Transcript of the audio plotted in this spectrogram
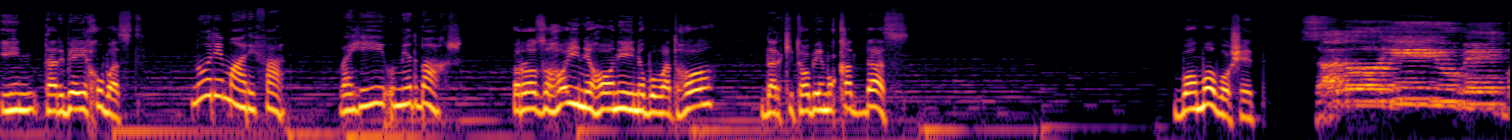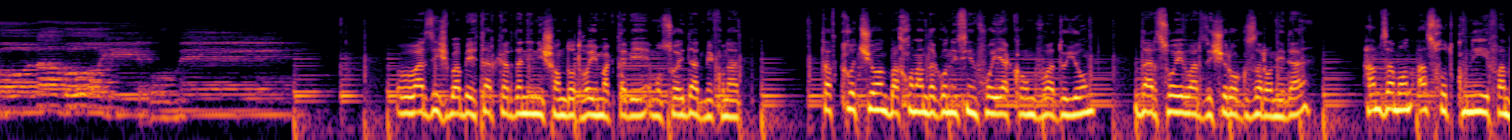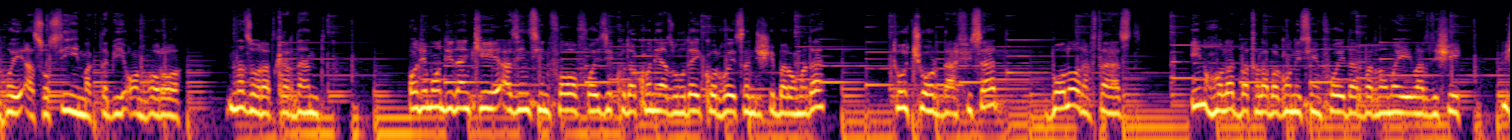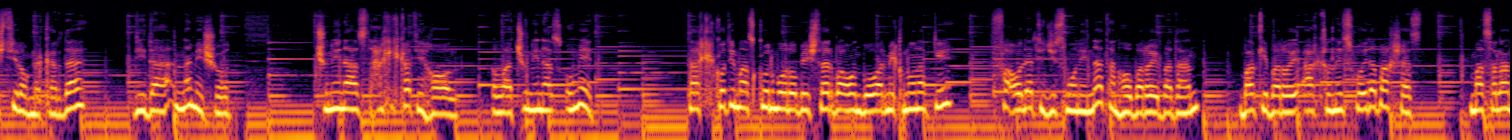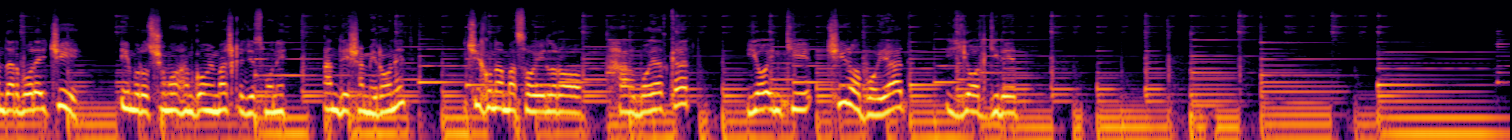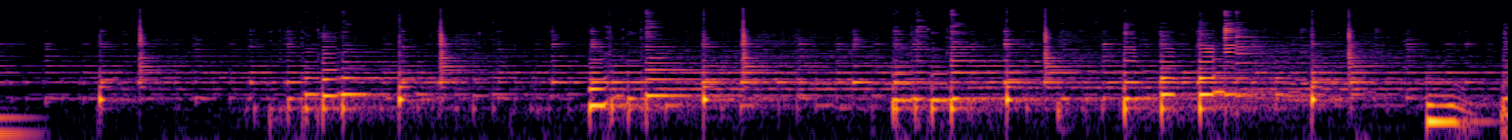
ин тарбияи хуб аст. Нури маърифат ваҳии умедбахш. Розҳои ниҳонии нубувватҳо дар китоби муқаддас. Бо мо бошед. Садои умед бо навои умед. Варзиш ба беҳтар кардани нишондодҳои мактабӣ мусоидат мекунад. Тадқиқотчиён ба хонандагони синфҳои якум ва дуюм дарсҳои варзиширо гузаронида ҳамзамон аз худкунии фанҳои асосии мактабии онҳоро назорат карданд. Олимон диданд ки аз ин синфҳо фоизи кӯдакони аз уҳдаи корҳои санҷишӣ баромада то 14 фисад боло рафтааст. Ин ҳолат ба талабагони синфҳои дар барномаи варзишӣ иштирок накарда дида намешуд. Чунин аст ҳақиқати ҳол ва чунин аст умед. Таҳқиқоти мазкур моро бештар ба он бовар мекунонад ки фаъолияти ҷисмонӣ на танҳо барои бадан балки барои ақл низ фоидабахш аст масалан дар бораи чӣ имрӯз шумо ҳангоми машқи ҷисмонӣ андеша меронед чӣ гуна масоилро ҳал бояд кард ё ин ки чиро бояд ёд гиред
